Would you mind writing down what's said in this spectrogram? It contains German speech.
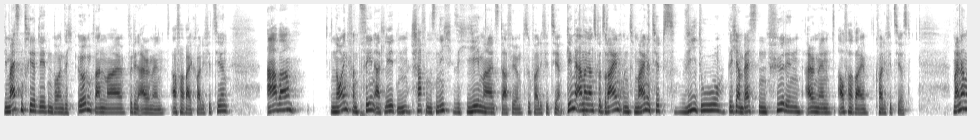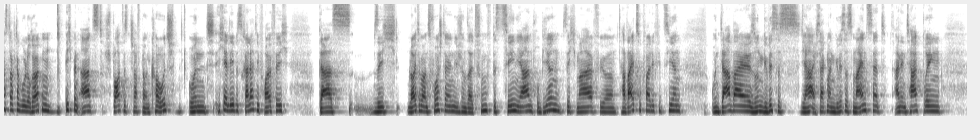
die meisten Triathleten wollen sich irgendwann mal für den Ironman auf Hawaii qualifizieren, aber neun von zehn Athleten schaffen es nicht, sich jemals dafür zu qualifizieren. Gehen wir einmal ganz kurz rein und meine Tipps, wie du dich am besten für den Ironman auf Hawaii qualifizierst. Mein Name ist Dr. Golo Röcken. Ich bin Arzt, Sportwissenschaftler und Coach und ich erlebe es relativ häufig, dass sich Leute bei uns vorstellen, die schon seit fünf bis zehn Jahren probieren, sich mal für Hawaii zu qualifizieren und dabei so ein gewisses, ja, ich sag mal, ein gewisses Mindset an den Tag bringen,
